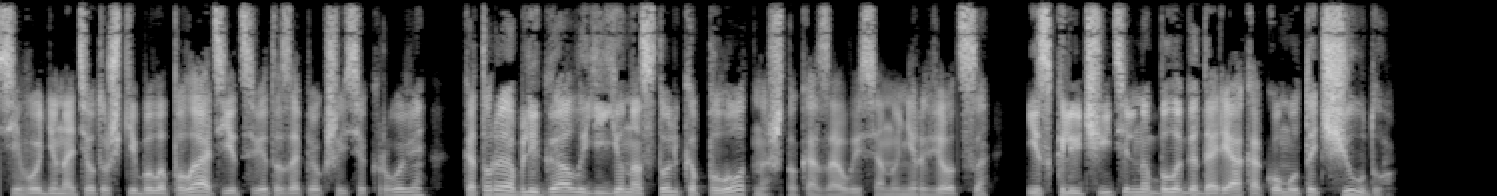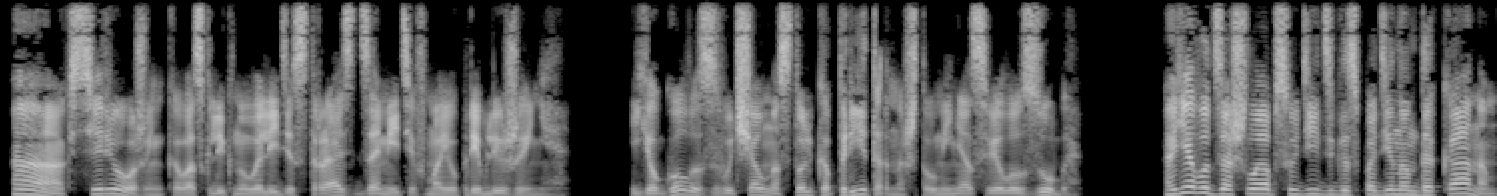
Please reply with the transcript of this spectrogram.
Сегодня на тетушке было платье цвета запекшейся крови, которое облегало ее настолько плотно, что казалось, оно не рвется, исключительно благодаря какому-то чуду. «Ах, Сереженька!» — воскликнула леди Страсть, заметив мое приближение. Ее голос звучал настолько приторно, что у меня свело зубы. А я вот зашла обсудить с господином деканом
